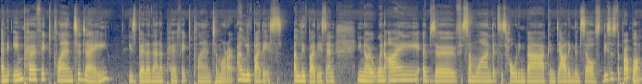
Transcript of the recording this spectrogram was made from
an imperfect plan today is better than a perfect plan tomorrow. I live by this. I live by this. And, you know, when I observe someone that's just holding back and doubting themselves, this is the problem.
